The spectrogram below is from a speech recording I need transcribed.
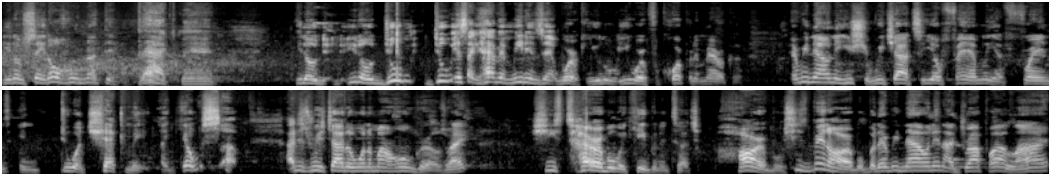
You know what I'm saying? Don't hold nothing back, man. You know, you know, do do. It's like having meetings at work. You you work for corporate America. Every now and then, you should reach out to your family and friends and do a checkmate. Like, yo, what's up? I just reached out to one of my homegirls, right? She's terrible with keeping in touch. Horrible. She's been horrible, but every now and then I drop her a line.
